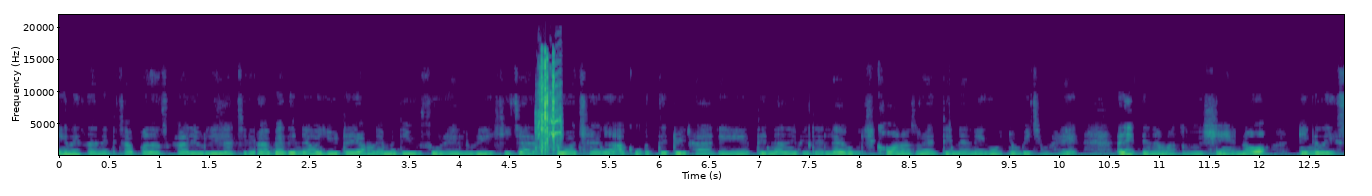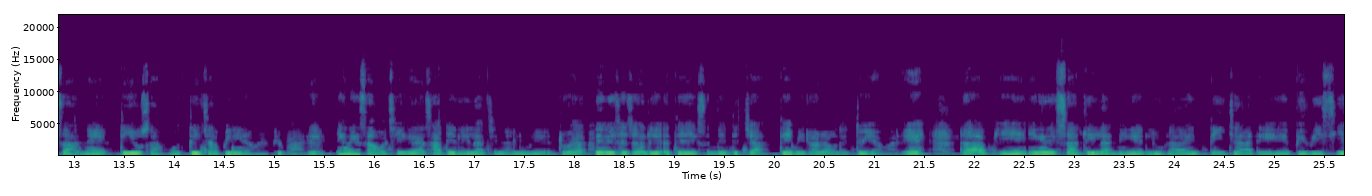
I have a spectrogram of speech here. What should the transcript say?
အင်္ဂလိပ်စာနဲ့တခြားဘာသာစကားတွေကိုလေ့လာချင်တယ်ဒါပေမဲ့ဘယ်သင်တန်းကိုရွေးတက်ရမလဲမသိဘူးဆိုတဲ့လူတွေရှိကြတယ်ဆိုတော့ channel ကအခုအသစ်တွေ့ထားတဲ့သင်တန်းလေးဖြစ်တဲ့ language corner ဆိုတဲ့သင်တန်းလေးကိုညွှန်ပေးချင်ပါတယ်အဲ့ဒီသင်တန်းမှာဆိုလို့ရှိရင်တော့အင်္ဂလိပ်စာနဲ့တရုတ်စာကိုသင်ကြားပေးနေတာပဲဖြစ်ပါတယ်အင်္ဂလိပ်စာကိုအခြေခံစတင်လေ့လာခြင်းတဲ့လူတွေအတွက်တည်တည်ချာချာလေးအသေးစနစ်တကျသင်ပေးထားတာကိုလည်းတွေ့ရပါတယ်ဒါအပြင်အင်္ဂလိပ်စာလေ့လာနေတဲ့လူတိုင်းသိကြတယ် BBC က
